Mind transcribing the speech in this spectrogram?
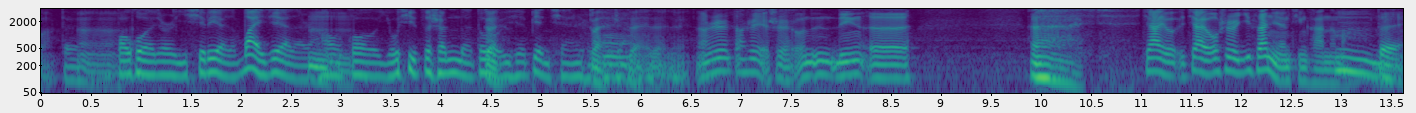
了。对嗯，包括就是一系列的外界的，然后嗯嗯包括游戏自身的，都有一些变迁，是吧？对对对对对，当时当时也是，我零呃，唉，加油加油是一三年停刊的嘛？嗯，对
